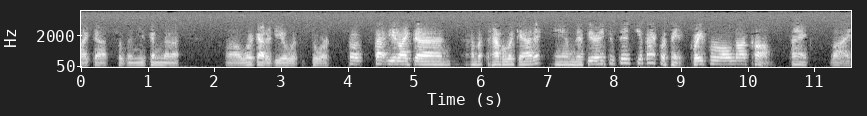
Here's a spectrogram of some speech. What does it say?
like that. So then you can uh, uh, work out a deal with the store. So thought you'd like to have a, have a look at it, and if you're interested, get back with me. CraveForAll.com. Thanks. Bye.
